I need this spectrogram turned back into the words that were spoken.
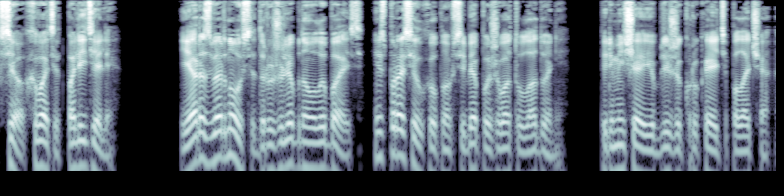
Все, хватит, полетели. Я развернулся, дружелюбно улыбаясь, и спросил, хлопнув себя по животу ладони, перемещая ее ближе к рукояти палача.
